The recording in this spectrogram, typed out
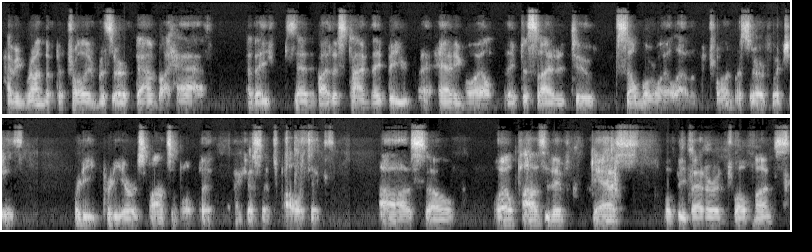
having run the petroleum reserve down by half, and they said by this time they'd be adding oil. They've decided to sell more oil out of the petroleum reserve, which is pretty pretty irresponsible. But I guess that's politics. Uh, so, oil positive, gas will be better in 12 months.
